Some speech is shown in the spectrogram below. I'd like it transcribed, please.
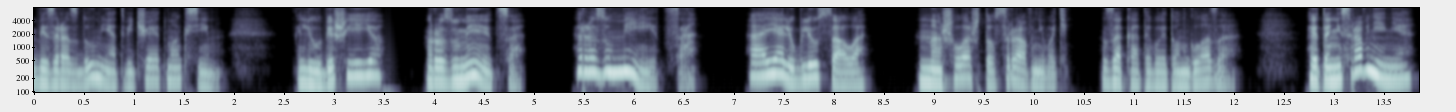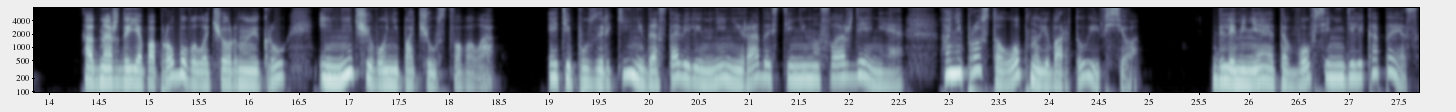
Без раздумий отвечает Максим. Любишь ее? Разумеется. Разумеется. А я люблю сало. Нашла, что сравнивать. Закатывает он глаза. Это не сравнение. Однажды я попробовала черную икру и ничего не почувствовала. Эти пузырьки не доставили мне ни радости, ни наслаждения. Они просто лопнули во рту и все. Для меня это вовсе не деликатес,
